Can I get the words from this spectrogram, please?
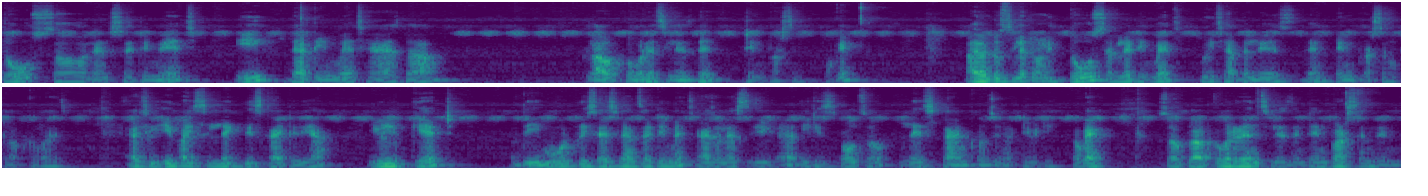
those uh, image. If that image has the cloud coverage less than 10 percent okay I want to select only those satellite images which have the less than 10% cloud coverage. Actually, if I select this criteria, you will get the more precise Landsat image as well as uh, it is also less time consuming activity. Okay. So cloud coverage less than 10%, then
